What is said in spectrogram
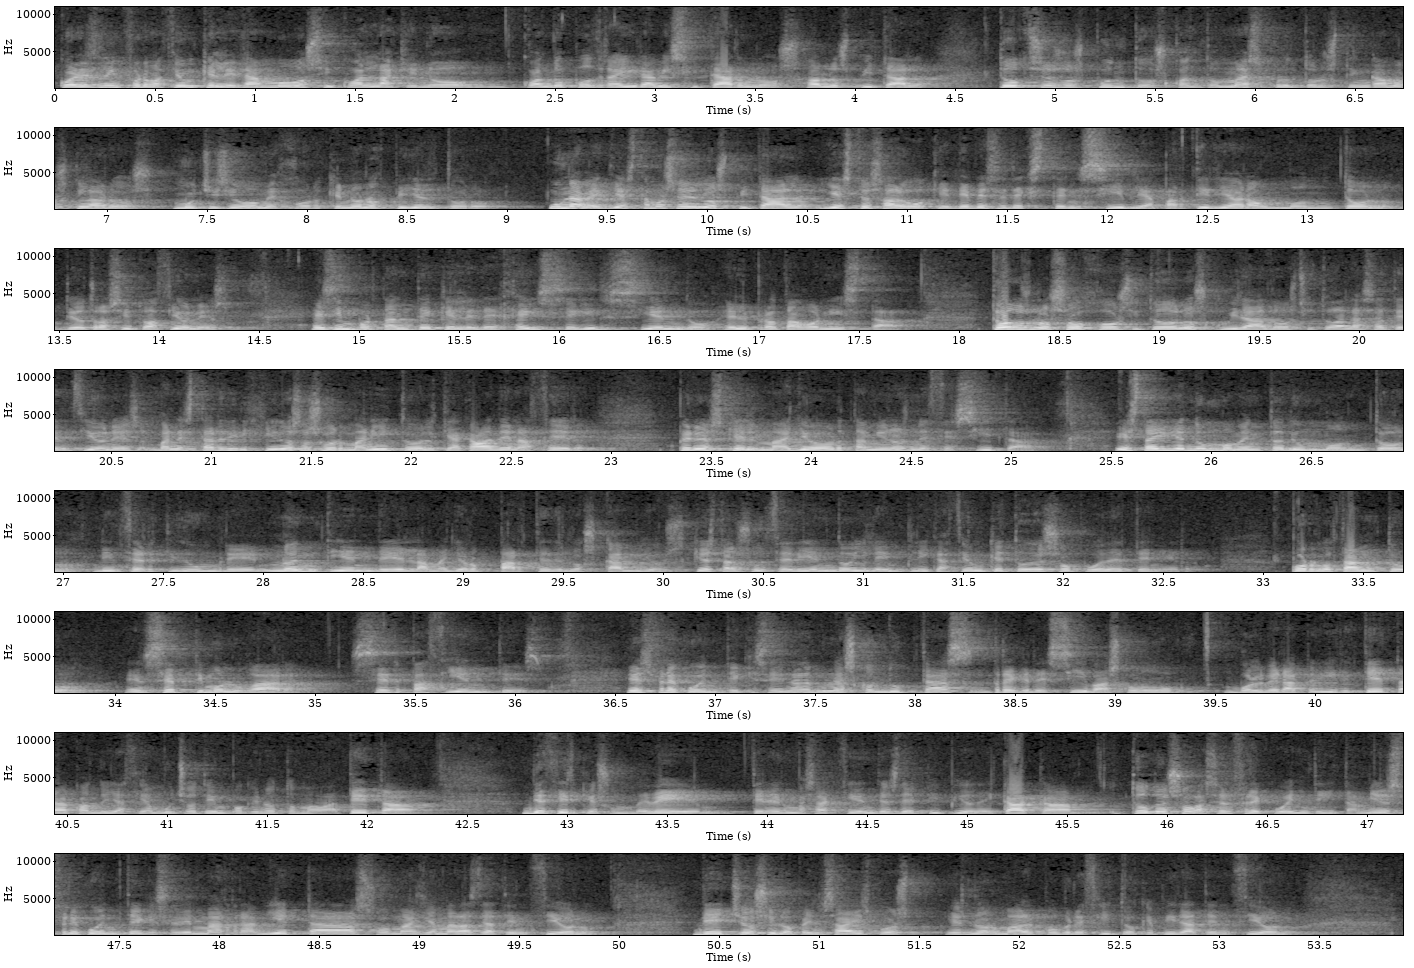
cuál es la información que le damos y cuál la que no, cuándo podrá ir a visitarnos al hospital. Todos esos puntos, cuanto más pronto los tengamos claros, muchísimo mejor, que no nos pille el toro. Una vez ya estamos en el hospital, y esto es algo que debe ser extensible a partir de ahora a un montón de otras situaciones, es importante que le dejéis seguir siendo el protagonista. Todos los ojos y todos los cuidados y todas las atenciones van a estar dirigidos a su hermanito, el que acaba de nacer, pero es que el mayor también os necesita. Está viviendo un momento de un montón de incertidumbre, no entiende la mayor parte de los cambios que están sucediendo y la implicación que todo eso puede tener. Por lo tanto, en séptimo lugar, ser pacientes. Es frecuente que se den algunas conductas regresivas, como volver a pedir teta cuando ya hacía mucho tiempo que no tomaba teta, decir que es un bebé, tener más accidentes de pipio de caca, todo eso va a ser frecuente y también es frecuente que se den más rabietas o más llamadas de atención. De hecho, si lo pensáis, pues es normal, pobrecito, que pida atención.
